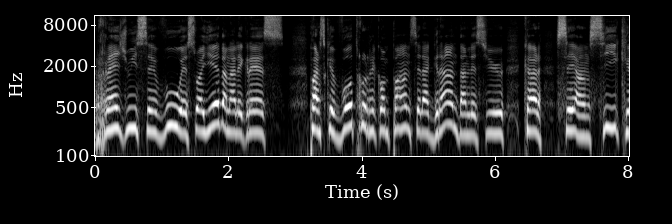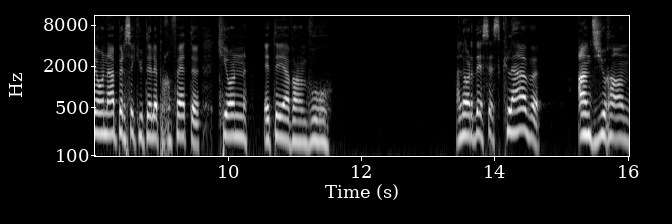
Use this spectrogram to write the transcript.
Réjouissez-vous et soyez dans l'allégresse, parce que votre récompense sera grande dans les cieux, car c'est ainsi qu'on a persécuté les prophètes qui ont été avant vous. Alors des esclaves endurants,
